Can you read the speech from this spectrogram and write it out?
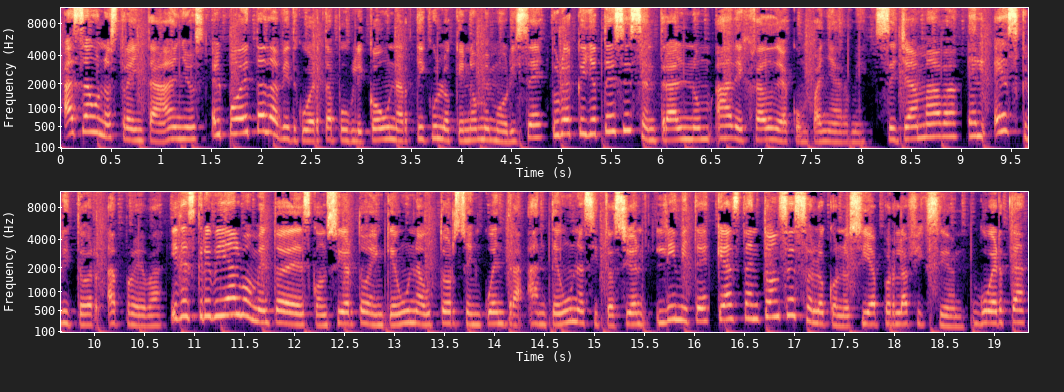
Hace unos 30 años, el poeta David Huerta publicó un artículo que no memoricé, pero cuya tesis central no ha dejado de acompañarme. Se llamaba El escritor a prueba y describía el momento de desconcierto en que un autor se encuentra ante una situación límite que hasta entonces solo conocía por la ficción. Huerta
